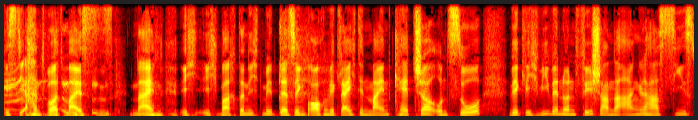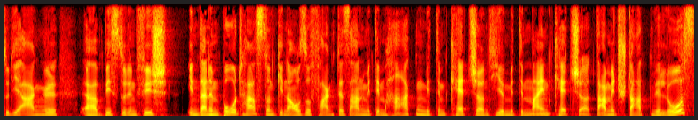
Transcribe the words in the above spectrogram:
ist die Antwort meistens nein, ich, ich mache da nicht mit. Deswegen brauchen wir gleich den Mindcatcher und so wirklich wie wenn du einen Fisch an der Angel hast, siehst du die Angel, äh, bis du den Fisch in deinem Boot hast und genauso fängt es an mit dem Haken, mit dem Catcher und hier mit dem Mindcatcher. Damit starten wir los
